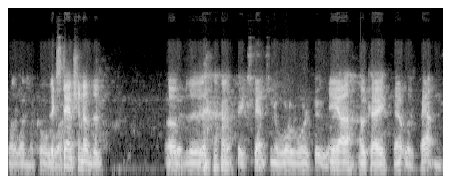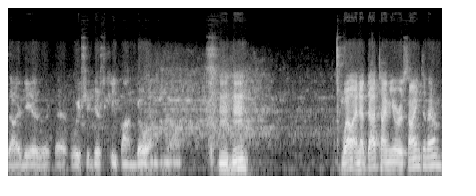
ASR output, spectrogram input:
Well, it wasn't the Cold the War. extension of the, of of the, the extension of World War II. yeah, okay. that was Patton's idea that, that we should just keep on going. You know? hmm Well, and at that time you were assigned to them?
